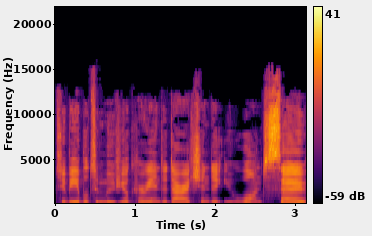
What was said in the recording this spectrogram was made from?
to be able to move your career in the direction that you want. So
